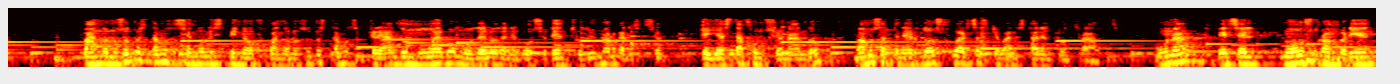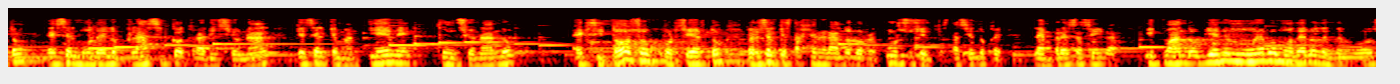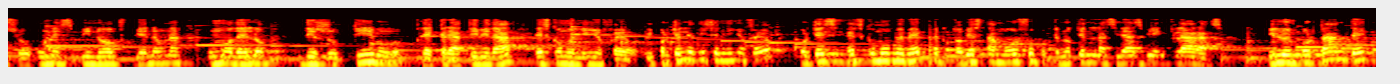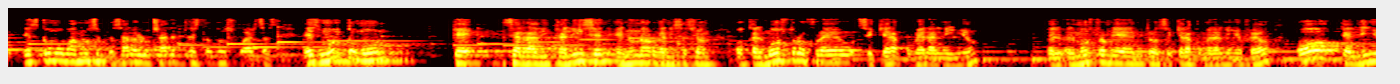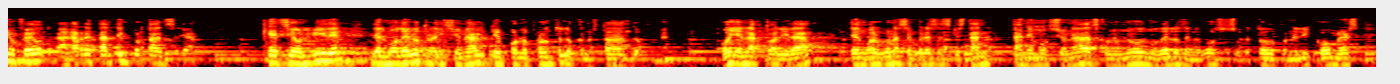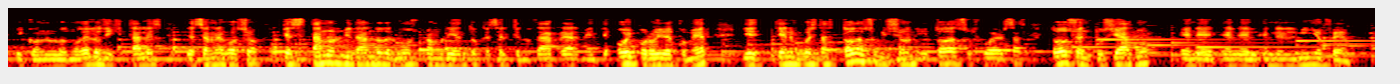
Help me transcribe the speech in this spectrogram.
Cuando nosotros estamos haciendo un spin-off, cuando nosotros estamos creando un nuevo modelo de negocio dentro de una organización que ya está funcionando, vamos a tener dos fuerzas que van a estar encontradas. Una es el monstruo hambriento, es el modelo clásico tradicional, que es el que mantiene funcionando exitoso, por cierto, pero es el que está generando los recursos y el que está haciendo que la empresa siga. Y cuando viene un nuevo modelo de negocio, un spin-off, viene una, un modelo disruptivo de creatividad, es como el niño feo. ¿Y por qué le dice el niño feo? Porque es, es como un bebé, pero todavía está morfo porque no tiene las ideas bien claras. Y lo importante es cómo vamos a empezar a luchar entre estas dos fuerzas. Es muy común que se radicalicen en una organización o que el monstruo feo se quiera comer al niño, el, monstruo hambriento se quiera comer al niño feo, o que el niño feo agarre tanta importancia que se olviden del modelo tradicional que por lo pronto es lo que nos está dando comer. Hoy en la actualidad, tengo algunas empresas que están tan emocionadas con los nuevos modelos de negocio, sobre todo con el e-commerce y con los modelos digitales de hacer negocio, que se están olvidando del monstruo hambriento, que es el que nos da realmente hoy por hoy de comer, y tienen puestas toda su visión y todas sus fuerzas, todo su entusiasmo en el, en el, en el niño feo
